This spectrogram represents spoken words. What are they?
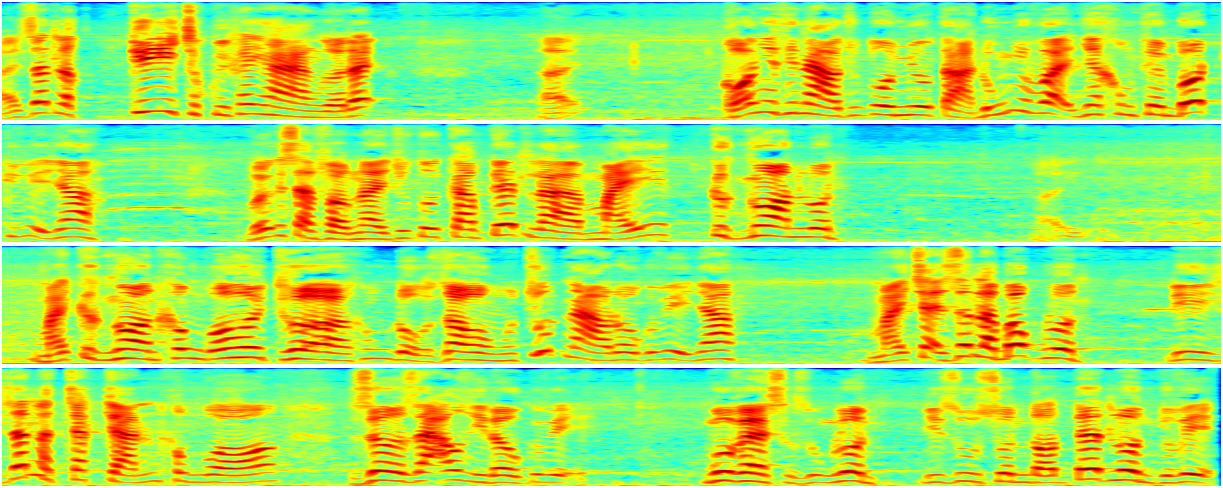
đấy, rất là kỹ cho quý khách hàng rồi đấy. Đấy. Có như thế nào chúng tôi miêu tả đúng như vậy nhé không thêm bớt quý vị nhá. Với cái sản phẩm này chúng tôi cam kết là máy cực ngon luôn. Đấy. máy cực ngon không có hơi thừa không đổ dầu một chút nào đâu quý vị nhá. Máy chạy rất là bốc luôn đi rất là chắc chắn không có dơ dão gì đâu quý vị. Mua về sử dụng luôn đi du xuân đón tết luôn quý vị.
